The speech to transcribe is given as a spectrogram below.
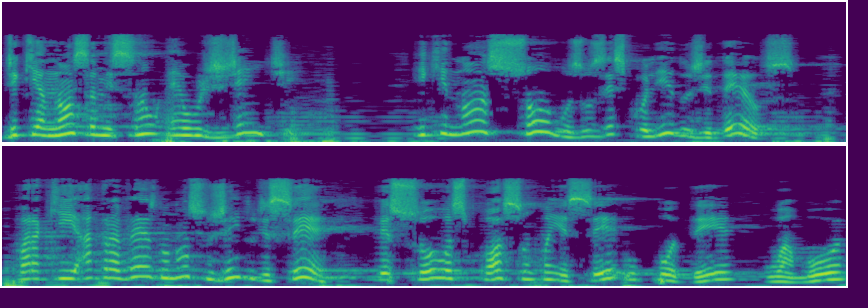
de que a nossa missão é urgente e que nós somos os escolhidos de Deus para que, através do nosso jeito de ser, pessoas possam conhecer o poder, o amor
